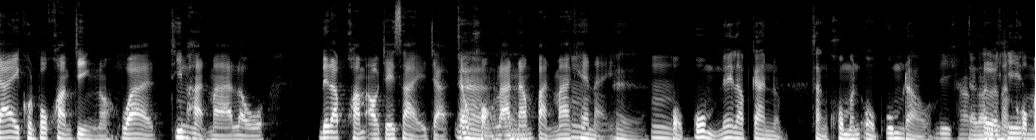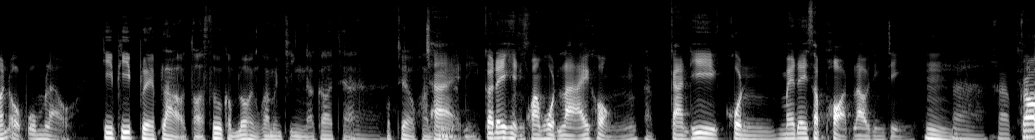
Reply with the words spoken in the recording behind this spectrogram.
ได้ค้นพบความจริงเนาะว่าที่ผ่านมาเราได้รับความเอาใจใส่จากเจ้าของร้านน้ำปั่นมากแค่ไหนเอออมอบอุ้มได้รับการแบบสังคมมันอบอุ้มเราดีครับแต่ตอนเออนี้สังที่คมมันอบอุ้มเรา ที่พี่เปลือยเปล่าต่อสู้กับโลกแห่งความเป็นจริง แล้วก็จะอ่าพบเจอกับความจริใช่งแบบนี้ ก็ได้เห็นความโหดร้ายของครับการที่คนไม่ได้ซัพพอร์ตเราจริงอืมอ่าครับ ก็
